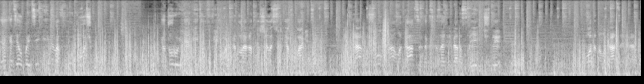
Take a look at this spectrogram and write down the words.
я хотел пойти именно в ту точку, которую я видел в фильмах, которая отложилась у меня в памяти. Я пошел на локацию, так сказать, ребята, своей мечты. Вот эта локация, ребята.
